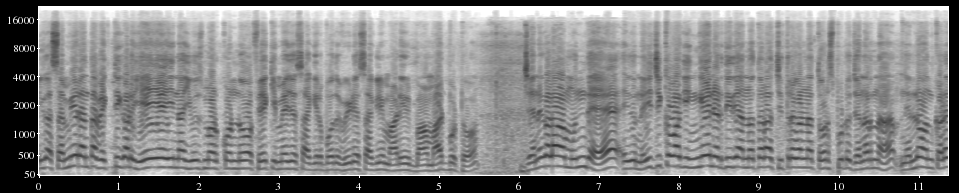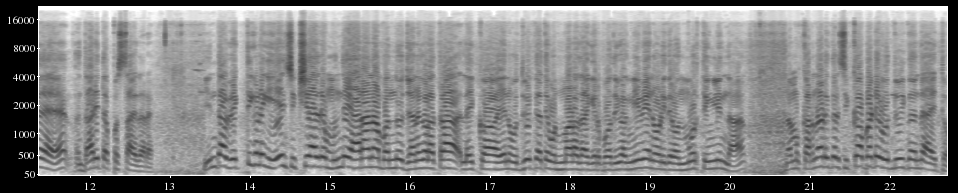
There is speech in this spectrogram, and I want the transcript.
ಈಗ ಸಮೀರ್ ಅಂತ ವ್ಯಕ್ತಿಗಳು ಎ ಐನ ಯೂಸ್ ಮಾಡಿಕೊಂಡು ಫೇಕ್ ಇಮೇಜಸ್ ಆಗಿರ್ಬೋದು ವೀಡಿಯೋಸ್ ಆಗಲಿ ಮಾಡಿ ಬಾ- ಮಾಡಿಬಿಟ್ಟು ಜನಗಳ ಮುಂದೆ ಇದು ನೈಜಿಕವಾಗಿ ಹಿಂಗೆ ನಡೆದಿದೆ ಅನ್ನೋ ಥರ ಚಿತ್ರಗಳನ್ನ ತೋರಿಸ್ಬಿಟ್ಟು ಜನರನ್ನ ಎಲ್ಲೋ ಒಂದು ಕಡೆ ದಾರಿ ತಪ್ಪಿಸ್ತಾ ಇದ್ದಾರೆ. ಇಂಥ ವ್ಯಕ್ತಿಗಳಿಗೆ ಏನು ಶಿಕ್ಷೆ ಆದರೆ ಮುಂದೆ ಯಾರಾನ ಬಂದು ಜನಗಳ ಹತ್ರ ಲೈಕ್ ಏನು ಉದ್ವಿಗ್ನತೆ ಉಂಟು ಮಾಡೋದಾಗಿರ್ಬೋದು ಇವಾಗ ನೀವೇ ನೋಡಿದ್ದೀರ ಒಂದು ಮೂರು ತಿಂಗಳಿಂದ ನಮ್ಮ ಕರ್ನಾಟಕದಲ್ಲಿ ಸಿಕ್ಕಾಪಟ್ಟೆ ಉದ್ವಿಗ್ನತೆ ಆಯಿತು.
